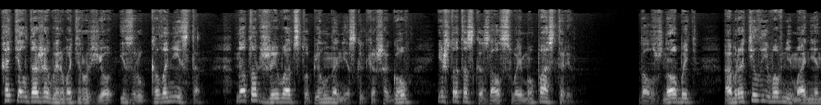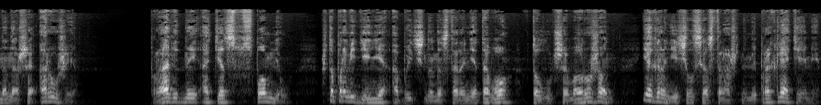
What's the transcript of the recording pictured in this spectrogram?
Хотел даже вырвать ружье из рук колониста, но тот живо отступил на несколько шагов и что-то сказал своему пастырю. Должно быть, обратил его внимание на наше оружие. Праведный отец вспомнил, что провидение обычно на стороне того, кто лучше вооружен, и ограничился страшными проклятиями.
